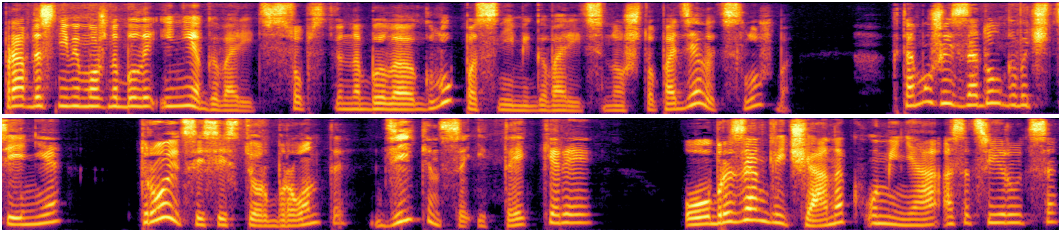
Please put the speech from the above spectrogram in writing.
Правда, с ними можно было и не говорить. Собственно, было глупо с ними говорить, но что поделать, служба. К тому же из-за долгого чтения троицы сестер Бронте, Диккенса и Теккере образы англичанок у меня ассоциируются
